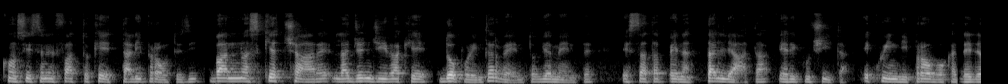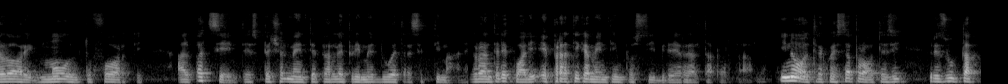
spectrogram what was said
consiste nel fatto che tali protesi vanno a schiacciare la gengiva che dopo l'intervento ovviamente è stata appena tagliata e ricucita e quindi provoca dei dolori molto forti al paziente, specialmente per le prime 2-3 settimane, durante le quali è praticamente impossibile in realtà portarla. Inoltre questa protesi risulta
